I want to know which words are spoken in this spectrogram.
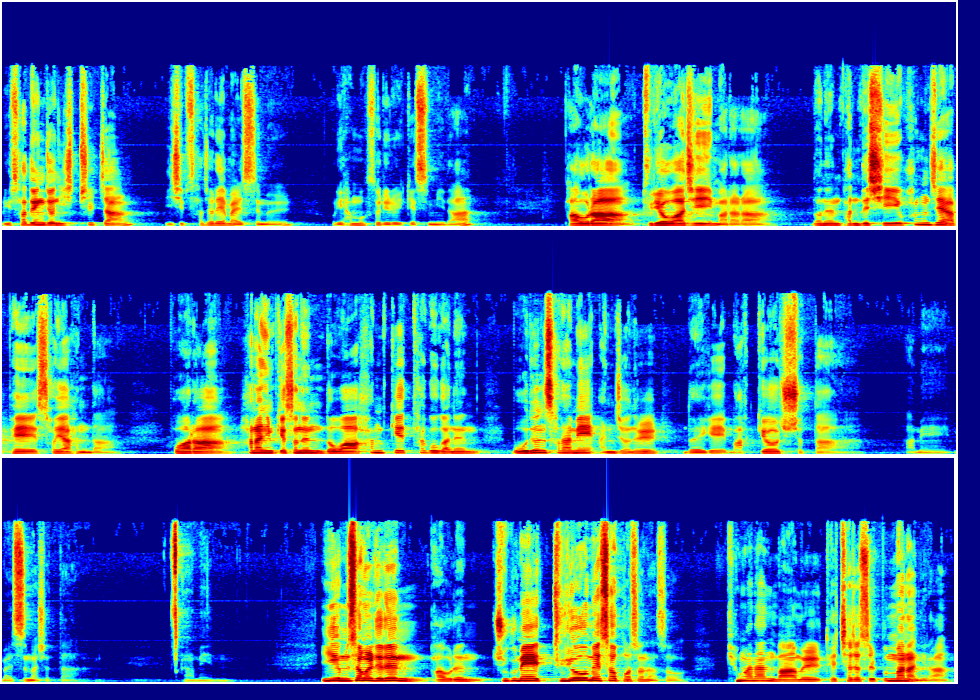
우리 사도행전 27장 24절의 말씀을 우리 한 목소리로 읽겠습니다. 바울아 두려워하지 말아라 너는 반드시 황제 앞에 서야 한다. 보아라 하나님께서는 너와 함께 타고 가는 모든 사람의 안전을 너에게 맡겨 주셨다. 아멘. 말씀하셨다. 아멘. 이 음성을 들은 바울은 죽음의 두려움에서 벗어나서 평안한 마음을 되찾았을 뿐만 아니라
